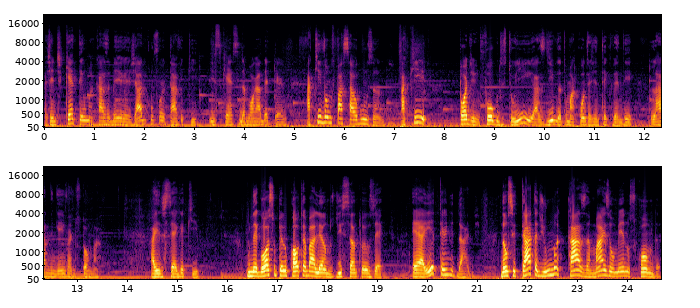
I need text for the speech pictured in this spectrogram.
A gente quer ter uma casa bem arejada e confortável aqui e esquece da morada eterna. Aqui vamos passar alguns anos. Aqui pode fogo destruir, as dívidas tomar conta, a gente ter que vender. Lá ninguém vai nos tomar. Aí ele segue aqui. O negócio pelo qual trabalhamos, diz Santo Eusébio, é a eternidade. Não se trata de uma casa mais ou menos cômoda,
